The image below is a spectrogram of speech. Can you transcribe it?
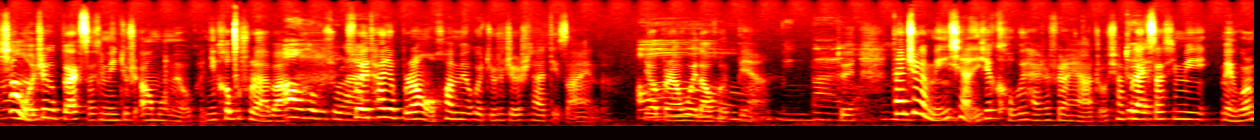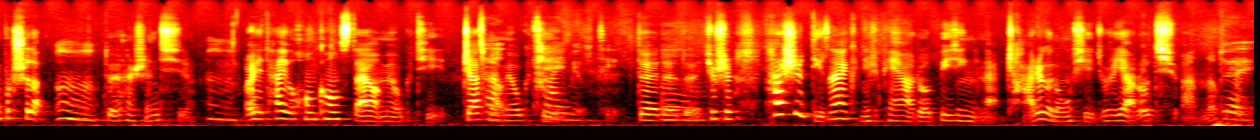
像我这个 black sesame 就是 almond milk，你喝不出来吧？哦，喝不出来，所以他就不让我换 milk，就是这个是他 design 的，要不然味道会哦变。明白了。对嗯但这个明显一些口味还是非常亚洲，像 black sesame 美国人不吃的，嗯对，很神奇。嗯，而且它有 Hong Kong style milk tea、还 jasmine 有 milk tea，对对对，嗯就是它是 design 肯定是偏亚洲，毕竟奶茶这个东西就是亚洲起源的。对。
